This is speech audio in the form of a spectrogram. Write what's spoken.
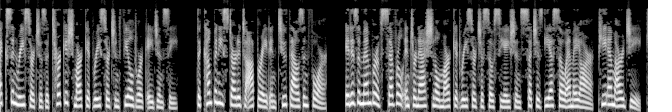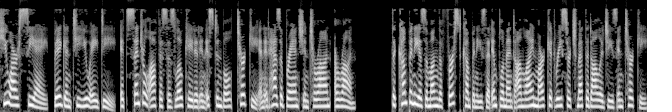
Exin Research is a Turkish market research and fieldwork agency. The company started to operate in 2004. It is a member of several international market research associations such as ESOMAR, PMRG, QRCA, BIG and TUAD. Its central office is located in Istanbul, Turkey and it has a branch in Tehran, Iran. The company is among the first companies that implement online market research methodologies in Turkey.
